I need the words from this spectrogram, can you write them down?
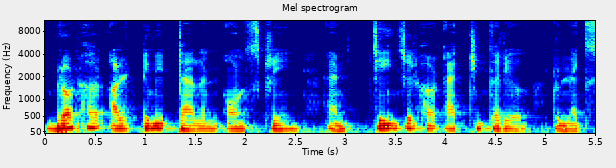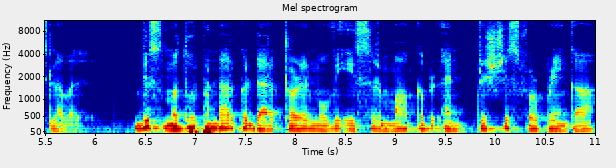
brought her ultimate talent on screen and changed her acting career to next level. This Madhur Bhandarkar directorial movie is remarkable and precious for Priyanka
